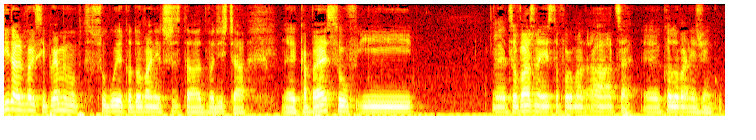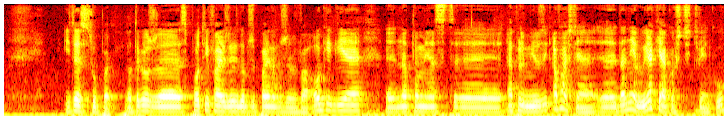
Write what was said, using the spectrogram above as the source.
Tidal w wersji premium obsługuje kodowanie 320 e, kbps i e, co ważne jest to format AAC, e, kodowanie dźwięku. I to jest super, dlatego że Spotify, jeżeli dobrze pamiętam, używa OGG, natomiast Apple Music. A właśnie, Danielu, jak jakość dźwięku?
